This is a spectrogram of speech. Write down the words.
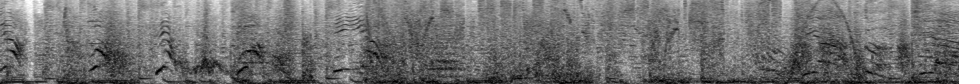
Ya! Wah! Ya! Wah! Ya! Ah,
